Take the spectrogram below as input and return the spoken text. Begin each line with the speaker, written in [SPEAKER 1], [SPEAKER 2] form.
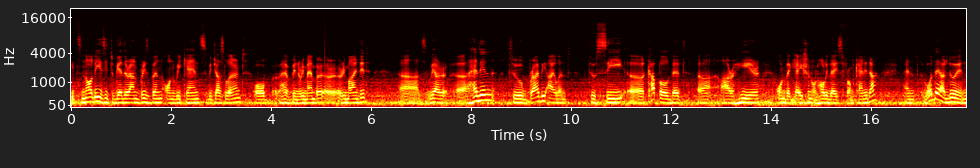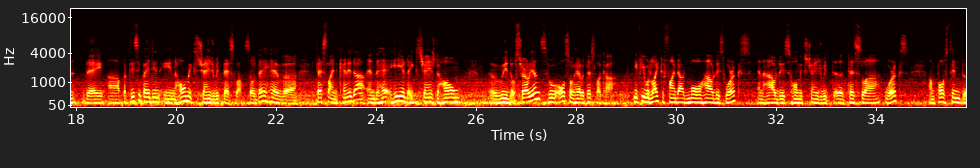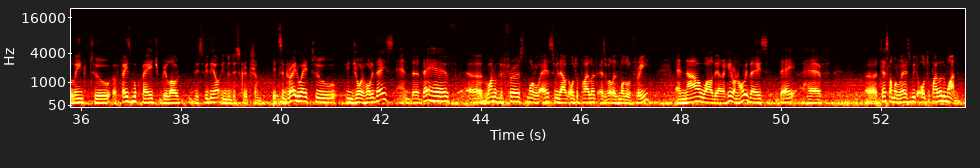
[SPEAKER 1] It's not easy to get around Brisbane on weekends. We just learned or have been remember uh, reminded. Uh, we are uh, heading to Bribie Island to see a couple that uh, are here on vacation on holidays from Canada. And what they are doing, they are participating in home exchange with Tesla. So they have uh, Tesla in Canada, and here they exchange the home uh, with Australians who also have a Tesla car. If you would like to find out more how this works and how this home exchange with uh, Tesla works, I'm posting the link to a Facebook page below this video in the description. It's a great way to enjoy holidays, and uh, they have uh, one of the first Model S without autopilot as well as Model 3. And now, while they are here on holidays, they have uh, Tesla Model S with autopilot 1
